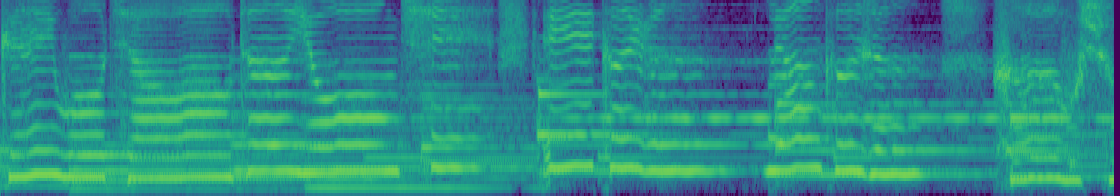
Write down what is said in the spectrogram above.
给我骄傲的勇气。一个人，两个人，和无数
